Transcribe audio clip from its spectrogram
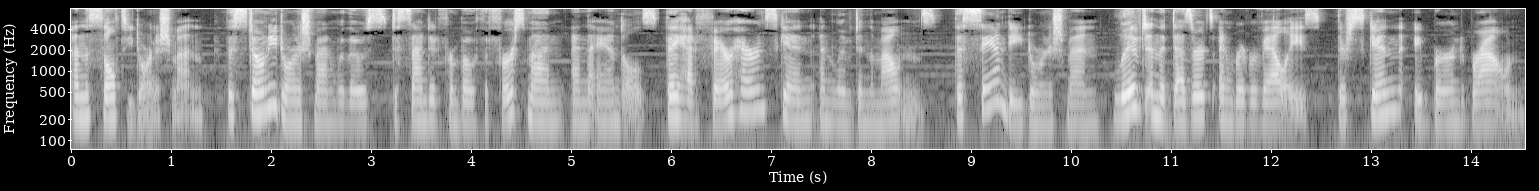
and the Salty Dornishmen. The Stony Dornishmen were those descended from both the first men and the Andals. They had fair hair and skin and lived in the mountains. The Sandy Dornishmen lived in the deserts and river valleys, their skin a burned brown.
